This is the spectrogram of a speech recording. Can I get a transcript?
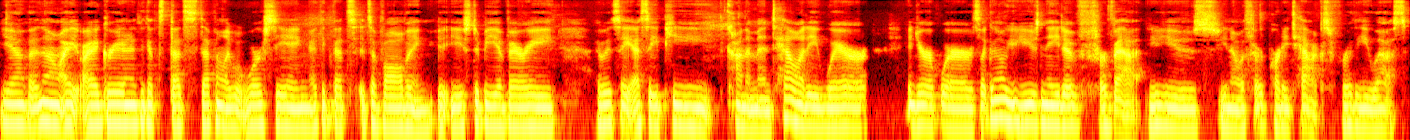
Yeah, but no, I, I agree, and I think that's that's definitely what we're seeing. I think that's it's evolving. It used to be a very, I would say, SAP kind of mentality where in Europe, where it's like, oh, you use native for VAT, you use you know a third party tax for the U.S.,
